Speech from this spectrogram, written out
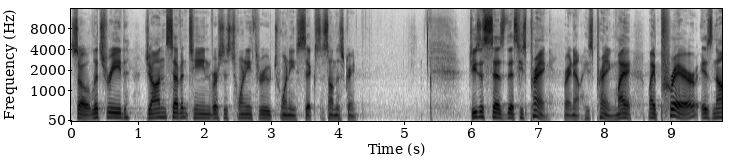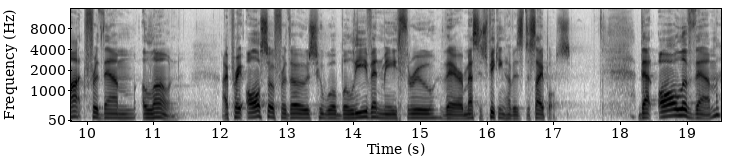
So let's read John 17, verses 20 through 26. It's on the screen. Jesus says this. He's praying right now. He's praying. My, my prayer is not for them alone. I pray also for those who will believe in me through their message, speaking of his disciples that all of them,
